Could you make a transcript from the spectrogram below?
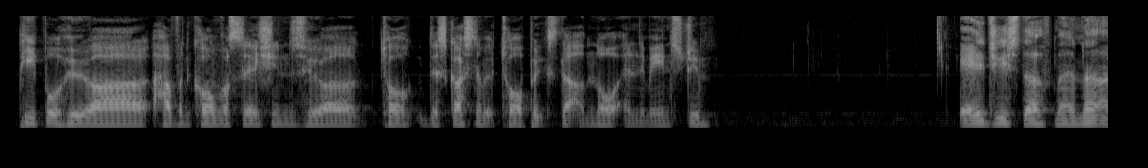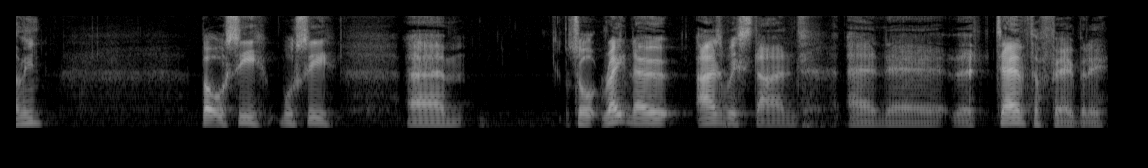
people who are having conversations, who are talk discussing about topics that are not in the mainstream. Edgy stuff, man. What I mean? But we'll see. We'll see. Um, so right now, as we stand in uh, the tenth of February,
